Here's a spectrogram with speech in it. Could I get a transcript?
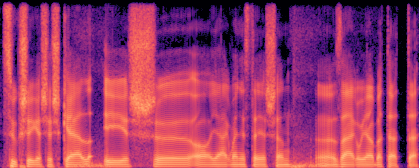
szükséges és kell, és e, a járvány ezt teljesen e, zárójelbe tette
